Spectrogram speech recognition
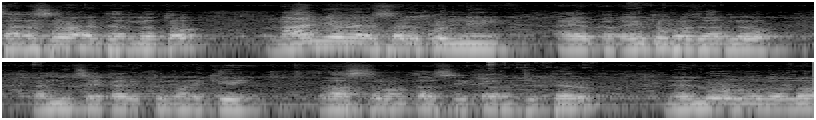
సరసమైన ధరలతో నాణ్యమైన సరుకుల్ని ఆ యొక్క రైతు బజార్లో అందించే కార్యక్రమానికి రాష్ట్రం అంతా శ్రీకారం చుట్టారు. నెల్లూరు రూరల్లో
